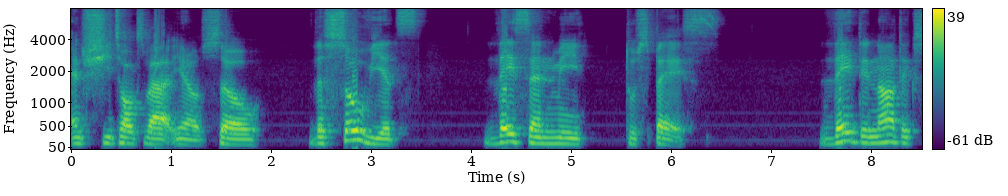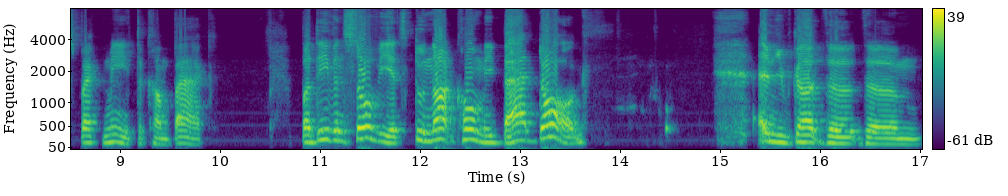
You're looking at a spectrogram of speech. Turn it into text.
And she talks about, you know, so the Soviets, they send me to space. They did not expect me to come back. But even Soviets do not call me bad dog. and you've got the, the, um,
